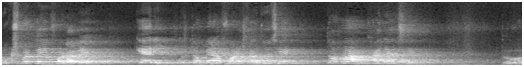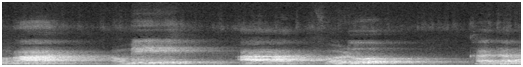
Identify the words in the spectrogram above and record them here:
વૃક્ષ પર કયું ફળ આવે? કેરી. તો તમે આ ફળ ખાધું છે? તો હા, ખાધા છે. તો હા, અમે આ ફળો ખાધા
